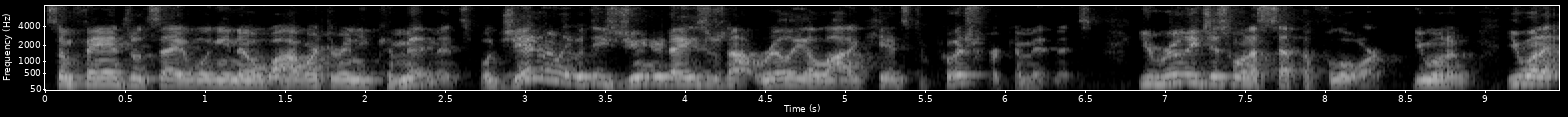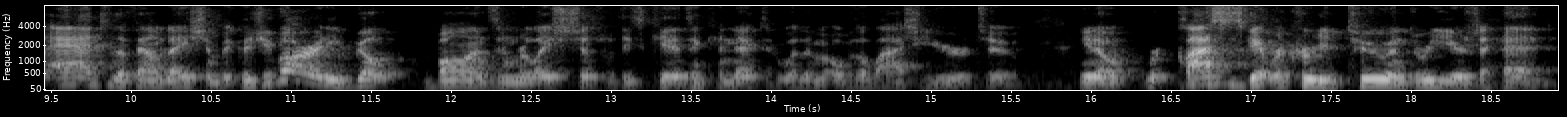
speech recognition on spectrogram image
some fans would say, well, you know, why weren't there any commitments? Well, generally with these junior days, there's not really a lot of kids to push for commitments. You really just want to set the floor. You want to you want to add to the foundation because you've already built bonds and relationships with these kids and connected with them over the last year or two. You know, classes get recruited two and three years ahead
